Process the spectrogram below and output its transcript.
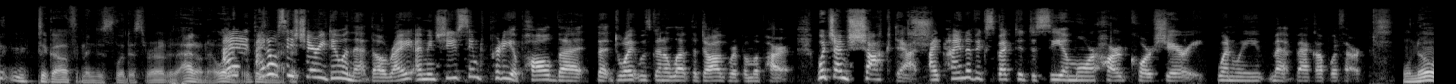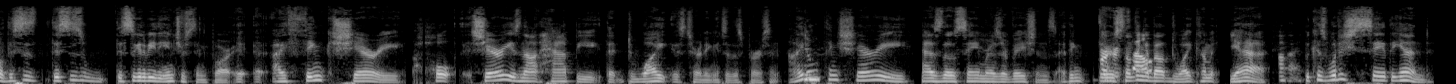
took off and then just slit his throat. I don't know. I, Whatever, I don't see. Sherry doing that though, right? I mean, she seemed pretty appalled that that Dwight was going to let the dog rip him apart, which I'm shocked at. I kind of expected to see a more hardcore Sherry when we met back up with her. Well, no, this is this is this is going to be the interesting part. I- think Sherry, whole, Sherry is not happy that Dwight is turning into this person. I don't think Sherry has those same reservations. I think For there's something about Dwight coming. Yeah, Okay. because what does she say at the end?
